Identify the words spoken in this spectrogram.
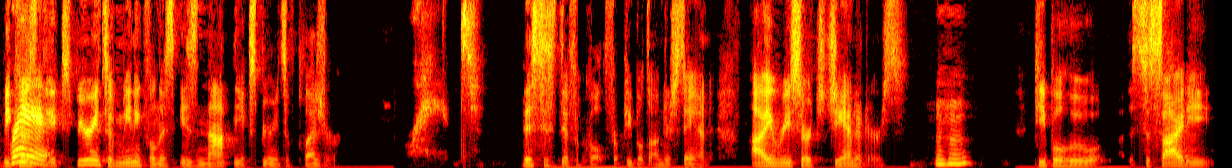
Because Right. the experience of meaningfulness is not the experience of pleasure. right. This is difficult for people to understand. I research janitors, hmm people who society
